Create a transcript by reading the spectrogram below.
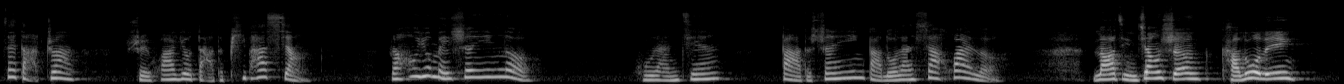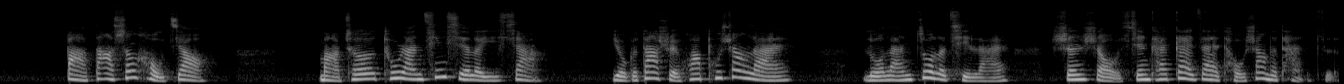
在打转，水花又打得噼啪响。然后又没声音了。忽然间，爸的声音把罗兰吓坏了。拉紧缰绳，卡洛琳！爸大声吼叫。马车突然倾斜了一下，有个大水花扑上来。罗兰坐了起来，伸手掀开盖在头上的毯子。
